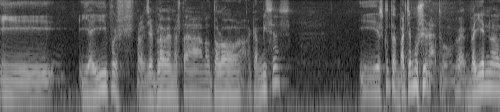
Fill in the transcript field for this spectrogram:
I, i ahir, pues, per exemple, vam estar amb el Toló a Can Misses i, escolta, vaig emocionar, tu, ve- veient, el,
